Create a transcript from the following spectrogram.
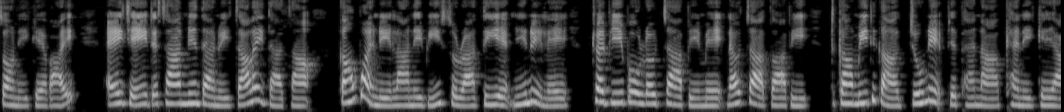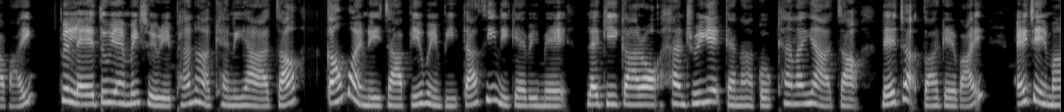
စော့နေခဲ့ပါတယ်။အဲဒီချိန်တခြားမြင်းတန်တွေကြားလိုက်တာကြောင့်ကောင်းပွိုင်တွေလာနေပြီဆိုတာသိရဲ့မြင်းတွေလည်းထွက်ပြေးဖို့လှုပ်ကြပေမဲ့နောက်ကျသွားပြီးတကောင်မီတကောင်ကျိုးနဲ့ပြစ်ဖမ်းတာခံနေခဲ့ရပါတယ်။ပြစ်လဲသူ့ရဲ့မိတ်ဆွေတွေဖမ်းတာခံနေရတာကြောင့် ကောင်းပွိုင်တွေကြားပြေးဝင်ပြီးတားဆီးနေခဲ့ပေမဲ့လက်ကီကတော့ဟန်ဒရီရဲ့ကဏ္ဍကိုခံလိုက်ရကြောင်းလဲကျသွားခဲ့ပါတယ်။အဲ့ချိန်မှာ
